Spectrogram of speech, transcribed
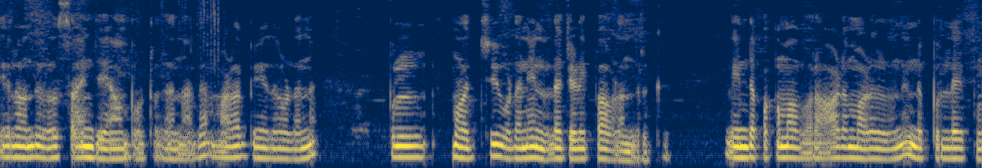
இதில் வந்து விவசாயம் செய்யாமல் போட்டிருக்கறதுனால மழை பெய்த உடனே புல் முளைச்சி உடனே நல்லா செழிப்பாக வளர்ந்துருக்கு. இந்த பக்கமாக போகிற ஆடு மாடுகள் வந்து இந்த புல்லை இப்போ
